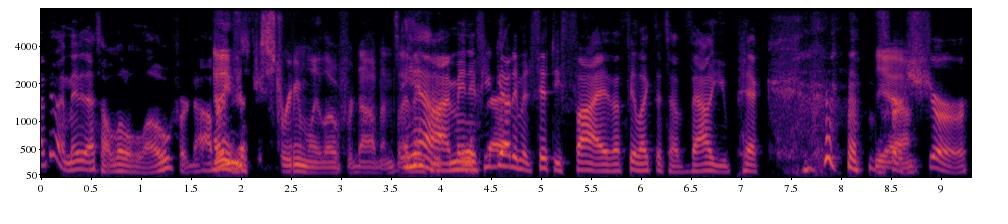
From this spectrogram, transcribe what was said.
I, feel like maybe that's a little low for Dobbins. I think that's extremely low for Dobbins. I yeah, I mean, if you got him at 55, I feel like that's a value pick for yeah. sure.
